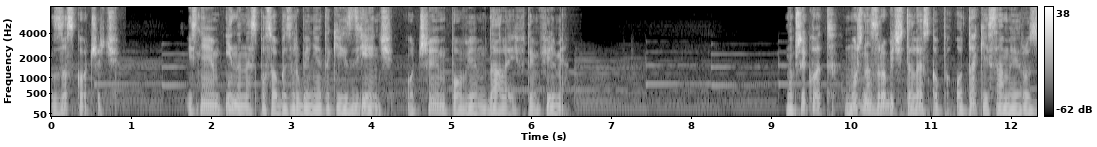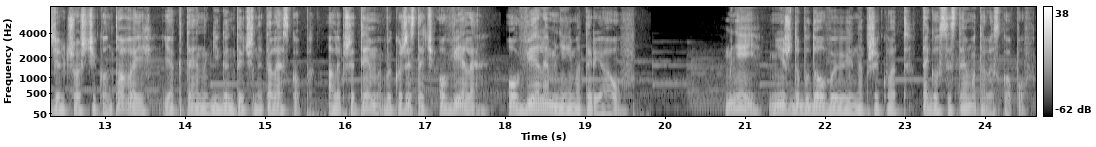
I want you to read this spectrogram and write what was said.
zaskoczyć. Istnieją inne sposoby zrobienia takich zdjęć, o czym powiem dalej w tym filmie. Na przykład można zrobić teleskop o takiej samej rozdzielczości kątowej jak ten gigantyczny teleskop, ale przy tym wykorzystać o wiele, o wiele mniej materiałów. Mniej niż do budowy na przykład tego systemu teleskopów.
